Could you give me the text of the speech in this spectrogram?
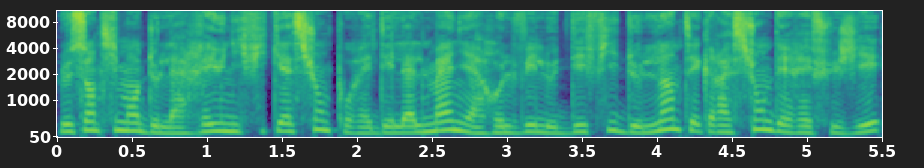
Le sentiment de la réunification pour aider l'Allemagne à relever le défi de l'intégration des réfugiés,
